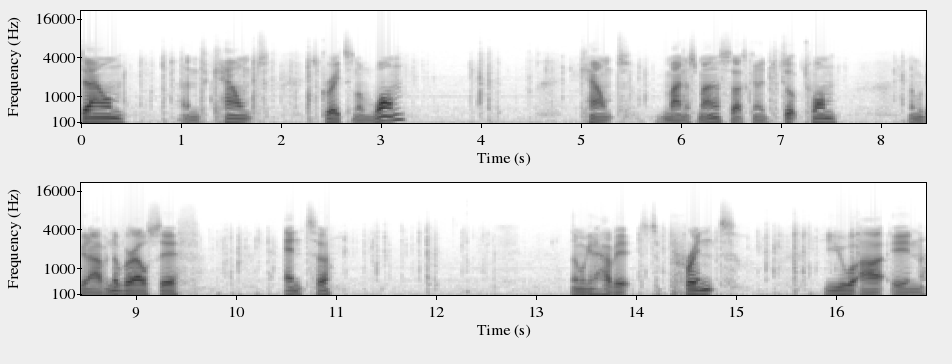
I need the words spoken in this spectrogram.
down and count is greater than 1. Count minus minus, so that's going to deduct 1. And we're going to have another else if enter then we're going to have it to print. You are in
